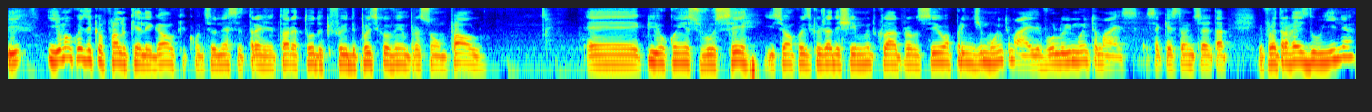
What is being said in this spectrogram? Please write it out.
E, e uma coisa que eu falo que é legal, que aconteceu nessa trajetória toda, que foi depois que eu venho para São Paulo, é, e eu conheço você, isso é uma coisa que eu já deixei muito claro para você, eu aprendi muito mais, evoluí muito mais, essa questão de startup. E foi através do William,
